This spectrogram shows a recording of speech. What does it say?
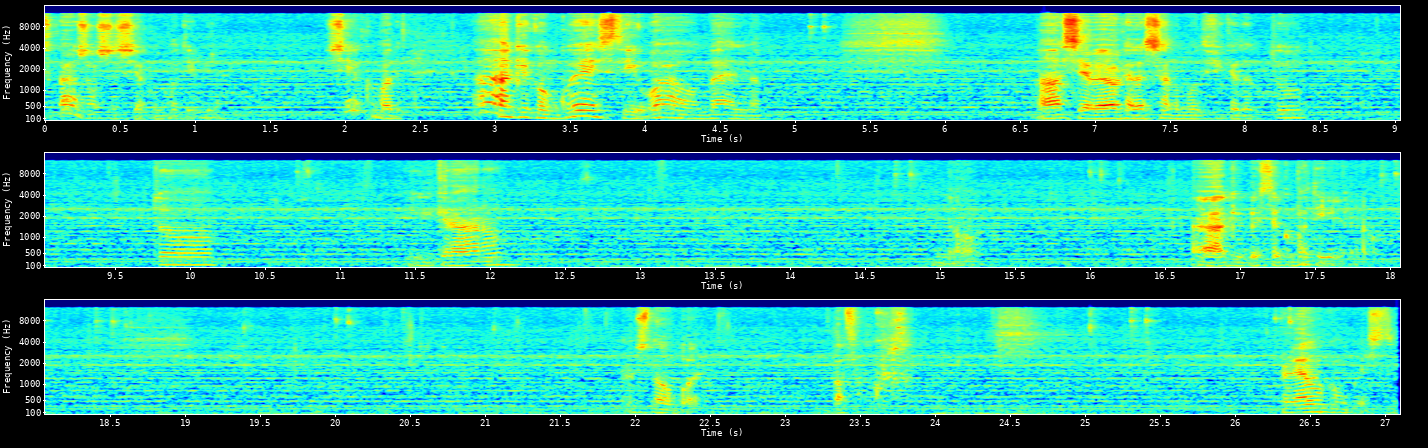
questo qua non so se sia compatibile. Sì è compatibile. Ah anche con questi. Wow bello. Ah sì è vero che adesso hanno modificato tutto. Il grano. No. Ah, anche questo è compatibile no. Lo snowball. Vaffanculo. Proviamo con questi.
